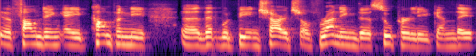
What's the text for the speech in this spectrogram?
uh, founding a company uh, that would be in charge of running the Super League. And they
